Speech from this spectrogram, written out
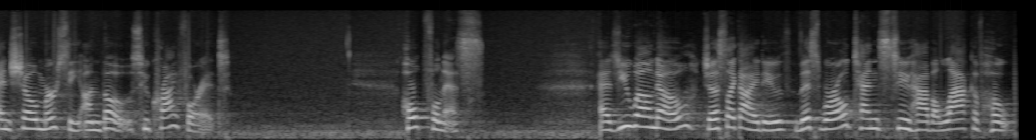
and show mercy on those who cry for it. Hopefulness As you well know, just like I do, this world tends to have a lack of hope.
